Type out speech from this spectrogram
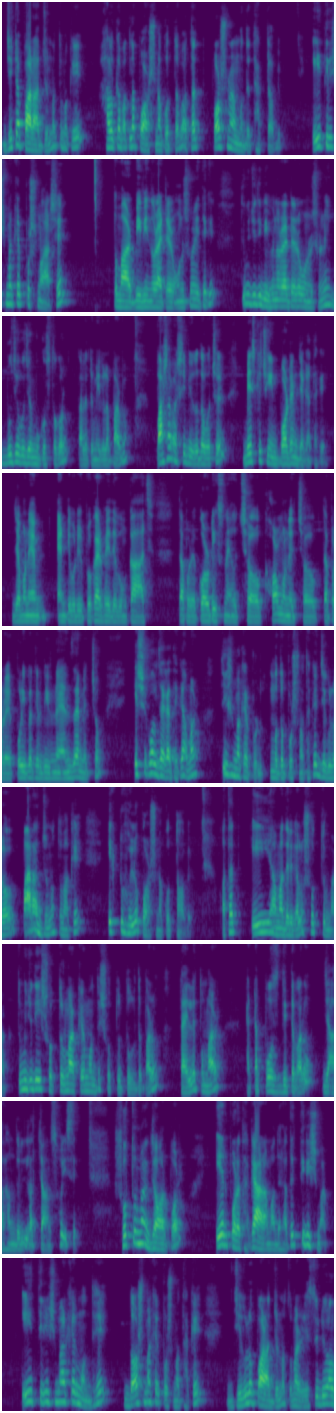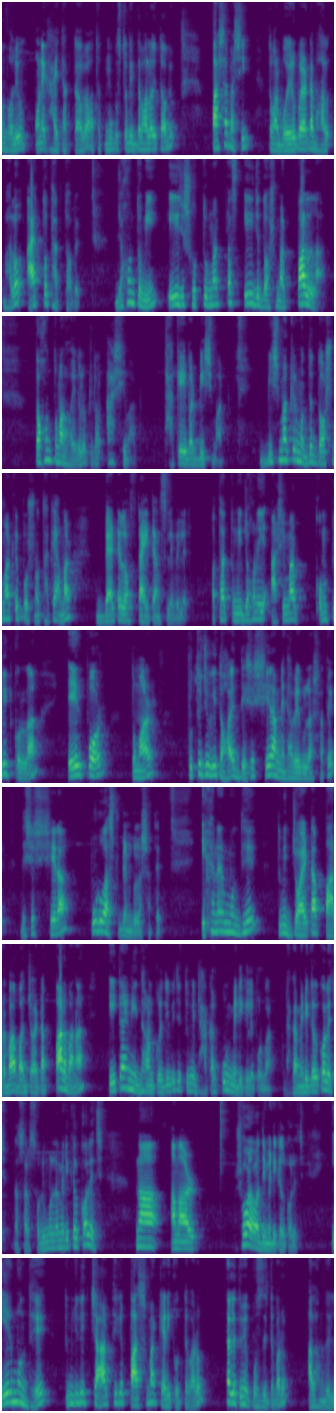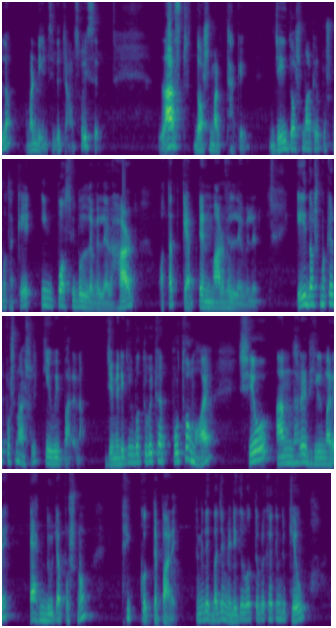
যেটা পারার জন্য তোমাকে হালকা পাতলা পড়াশোনা করতে হবে, অর্থাৎ পড়াশোনার মধ্যে থাকতে হবে। এই তিরিশ মার্কের প্রশ্ন আসে তোমার বিভিন্ন রাইটারের অনুসরণী থেকে। তুমি যদি বিভিন্ন রাইটারের অনুসরণী বুঝে বুঝে মুখস্থ করো, তাহলে তুমি এগুলো পারবে। পাশাপাশি বিগত বছর বেশ কিছু ইম্পর্টেন্ট জায়গা থাকে, যেমন অ্যান্টিবডির প্রকারভেদ এবং কাজ, তারপরে করটিক স্নায়ুর ছক হরমোনের ছক, তারপরে পরিপাকের বিভিন্ন এনজাইমের ছক। এ সকল জায়গা থেকে আমার তিরিশ মার্কের মতো প্রশ্ন থাকে, যেগুলো পারার জন্য তোমাকে একটু হলেও পড়াশোনা করতে হবে। অর্থাৎ এই আমাদের গেল সত্তর মার্ক তুমি যদি এই সত্তর মার্কের মধ্যে সত্তর তুলতে পারো, তাইলে তোমার একটা পোস্ট দিতে পারো, যে আলহামদুলিল্লাহ চান্স হয়েছে সত্তর মার্ক যাওয়ার পর, এরপরে থাকে আর আমাদের হাতে তিরিশ মার্ক এই তিরিশ মার্কের মধ্যে দশ মার্কের প্রশ্ন থাকে, যেগুলো পারার জন্য তোমার রেসিডুয়াল ভলিউম অনেক হাই থাকতে হবে, অর্থাৎ মুখস্থ বিদ্যা ভালো হতে হবে। পাশাপাশি তোমার বইয়ের উপর একটা ভালো ভালো আয়ত্ত থাকতে হবে। যখন তুমি এই যে সত্তর মার্ক প্লাস এই যে দশ মার্ক পারলা তখন তোমার হয়ে গেল টোটাল আশি মার্ক থাকে এবার বিশ মার্ক বিশ মার্কের মধ্যে দশ মার্কের প্রশ্ন থাকে আমার ব্যাটেল অফ টাইটান্স লেভেলের অর্থাৎ তুমি যখন এই আশি মার্ক কমপ্লিট করলা, এরপর তোমার প্রতিযোগিতা হয় দেশের সেরা মেধাবীগুলোর সাথে, দেশের সেরা পড়ুয়া স্টুডেন্টগুলোর সাথে। এখানের মধ্যে তুমি জয়টা পারবা বা জয়টা পারবা না, এটাই নির্ধারণ করে দিবে যে তুমি ঢাকার কোন মেডিকেলে পড়বা। ঢাকা মেডিকেল কলেজ না স্যার সলিমুল্লাহ মেডিকেল কলেজ না আমার সোহরাবাদী মেডিকেল কলেজ এর মধ্যে তুমি যদি চার থেকে পাঁচ মার্ক ক্যারি করতে পারো, তাহলে তুমি পোস্ট দিতে পারো। আলহামদুলিল্লাহ, আমার ডিএমসিতে চান্স হয়েছে লাস্ট দশ মার্ক থাকে। যেই দশ মার্কের প্রশ্ন থাকে ইম্পসিবল লেভেলের হার্ড অর্থাৎ ক্যাপ্টেন মার্ভেল লেভেলের এই দশ মার্কের প্রশ্ন আসলে কেউই পারে না। যে মেডিকেল ভর্তি পরীক্ষায় প্রথম হয়, সেও আন্ধারে ঢিল মারে, এক দুইটা প্রশ্ন ঠিক করতে পারে। তুমি দেখবা যে মেডিকেল ভর্তি পরীক্ষায় কিন্তু কেউ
